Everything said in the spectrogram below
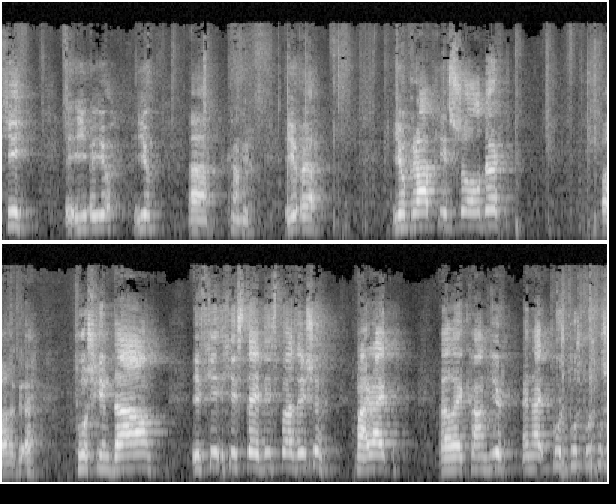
he, you, you, you uh, come here. You, uh, you grab his shoulder, uh, uh, push him down. If he, he stay this position, my right uh, leg come here, and I push, push, push, push.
